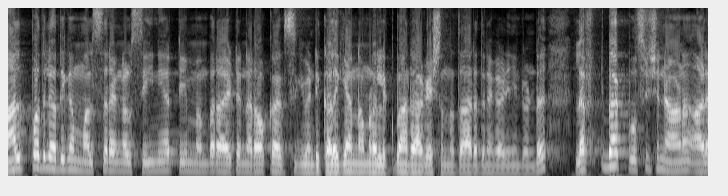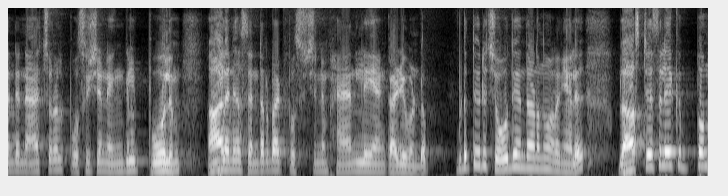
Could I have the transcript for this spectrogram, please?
നാൽപ്പതിലധികം മത്സരങ്ങൾ സീനിയർ ടീം മെമ്പറായിട്ട് നെറോക്ക എഫ് സിക്ക് വേണ്ടി കളിക്കാൻ നമ്മുടെ ലിക്ബാൻ രാകേഷ് എന്ന താരത്തിന് കഴിഞ്ഞിട്ടുണ്ട്. ലെഫ്റ്റ് ബാക്ക് പൊസിഷനാണ് ആളിന്റെ നാച്ചുറൽ പൊസിഷൻ എങ്കിൽ പോലും ആളിന് സെന്റർ ബാക്ക് പൊസിഷനും ഹാൻഡിൽ ചെയ്യാൻ കഴിവുണ്ട്. ഇവിടുത്തെ ഒരു ചോദ്യം എന്താണെന്ന് പറഞ്ഞാൽ ബ്ലാസ്റ്റേഴ്സിലേക്ക് ഇപ്പം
